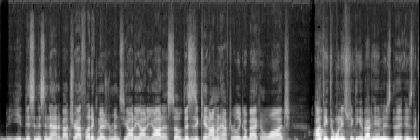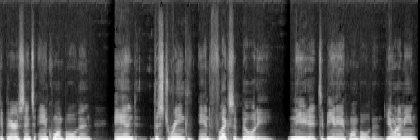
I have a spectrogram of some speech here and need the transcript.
This and this and that about your athletic measurements, yada yada yada." So this is a kid I'm going to have to really go back and watch. I um, think the one interesting thing about him is the is the comparison to Anquan Boldin and the strength and flexibility needed to be an Anquan Boldin. You know what I mean?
